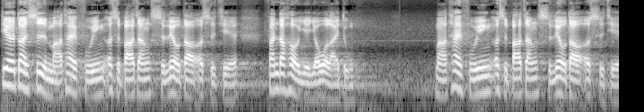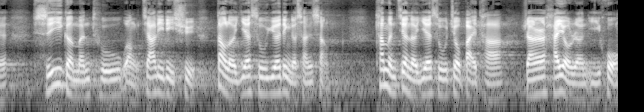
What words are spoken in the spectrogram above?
第二段是马太福音二十八章十六到二十节，翻到后也由我来读。马太福音二十八章十六到二十节，十一个门徒往加利利去，到了耶稣约定的山上。他们见了耶稣就拜他，然而还有人疑惑。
